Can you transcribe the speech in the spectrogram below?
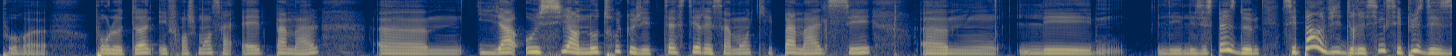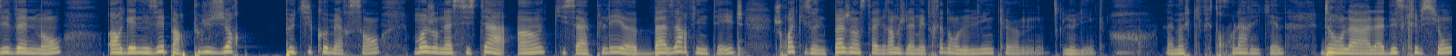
pour, pour l'automne. Et franchement, ça aide pas mal. Euh, il y a aussi un autre truc que j'ai testé récemment qui est pas mal, c'est euh, les, les, espèces de... C'est pas un vide dressing, c'est plus des événements organisés par plusieurs petits commerçants. Moi, j'en ai assisté à un qui s'appelait euh, Bazar Vintage. Je crois qu'ils ont une page Instagram. Je la mettrai dans le link. euh, le link. Oh, la meuf qui fait trop la ricaine. Dans la, la description,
